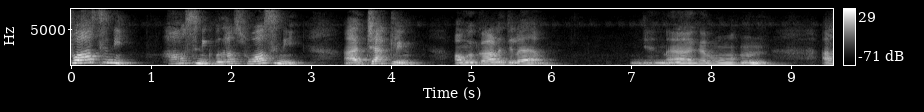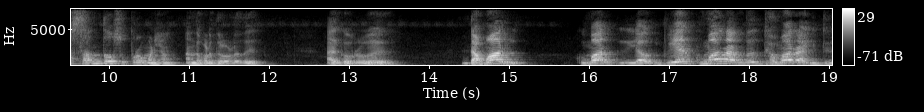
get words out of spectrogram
சுவாசினி. ஹாசினிக்கு பதிலாக சுவாசினி. ஜாக்லின். அவங்க காலேஜில் என்ன கர்மம் ம். சந்தோஷ் சுப்பிரமணியம் அந்த படத்தில் உள்ளது. அதுக்கப்புறம் டமாரு. குமாருக்கு அவருக்கு பேர் குமாராக இருந்தது டமார் ஆகிட்டு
